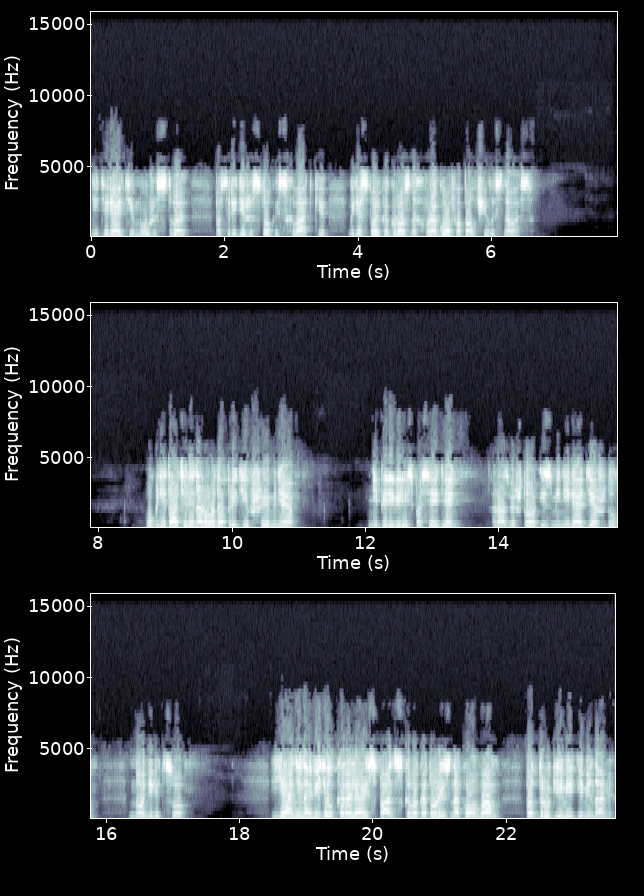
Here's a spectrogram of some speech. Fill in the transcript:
Не теряйте мужества посреди жестокой схватки, где столько грозных врагов ополчилось на вас. Угнетатели народа, притившие мне, не перевелись по сей день, разве что изменили одежду, но не лицо. Я ненавидел короля испанского, который знаком вам под другими именами.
